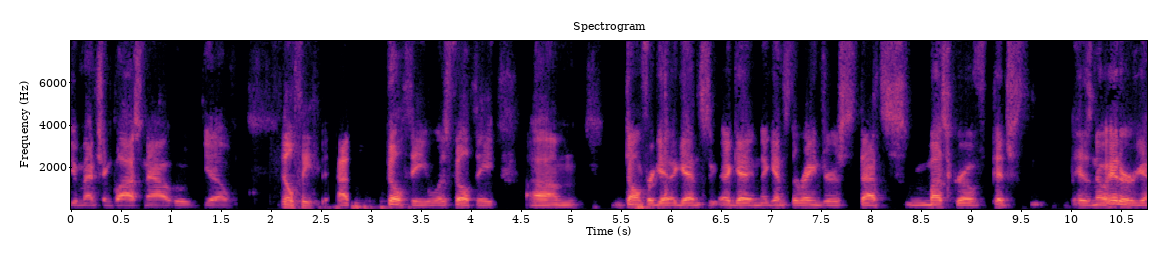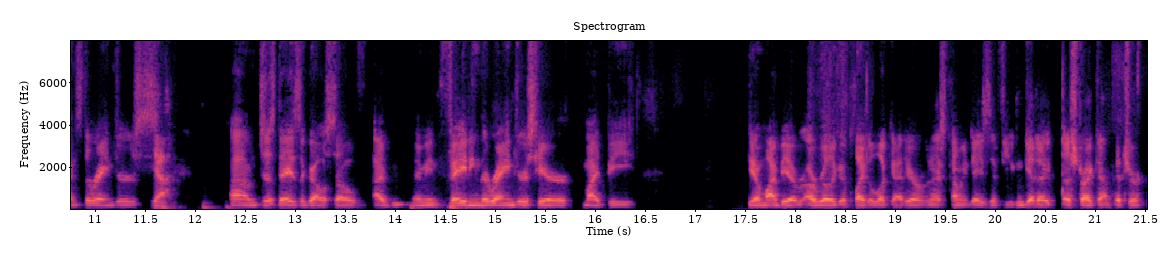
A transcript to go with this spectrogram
you mentioned Glasnow, who you know, filthy, filthy was filthy. Um, don't forget against again against the Rangers. That's Musgrove pitched his no hitter against the Rangers. Yeah, um, just days ago. So I, I mean, fading the Rangers here might be, you know, might be a, a really good play to look at here over the next coming days if you can get a, a strikeout pitcher.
